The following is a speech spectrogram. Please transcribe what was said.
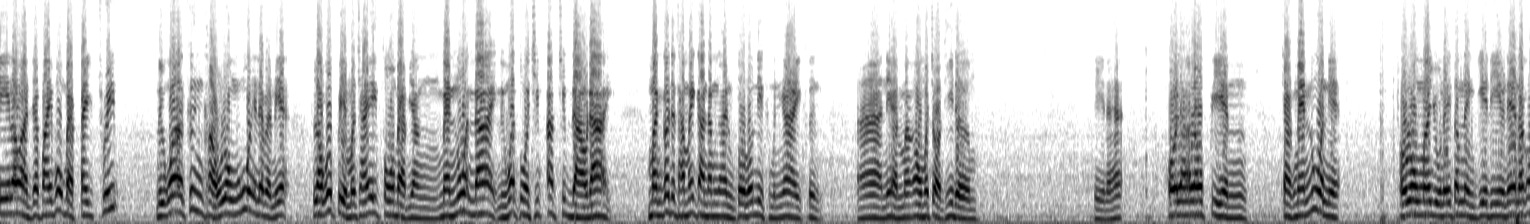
ณีเราอาจจะไปพวกแบบไปทริปหรือว่าขึ้นเขาลงห้วยอะไรแบบนี้เราก็เปลี่ยนมาใช้ตัวแบบอย่างแมนนวลได้ หรือว่าตัวชิปอัพชิปดาวได้ มันก็จะทำให้การทำงานของตัวรถเนี่ยคือมันง่ายขึ้น อ่าเนี่ยมาเอามาจอดที่เดิม นี่นะฮะพอเวลาเราเปลี่ยนจากแมนนวลเนี่ยเอาลงมาอยู่ในตำแหน่งเกียร์ดีเนี่ยแล้วก็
